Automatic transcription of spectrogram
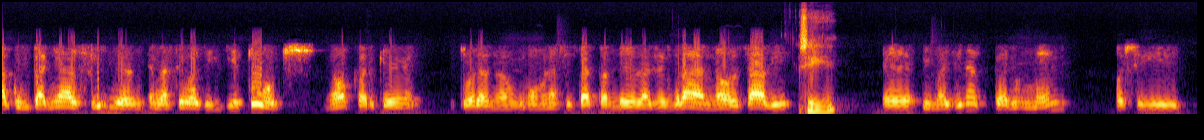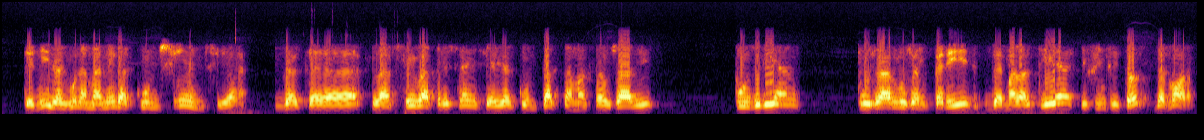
acompanyar el fill en, en les seves inquietuds, no? perquè tu ara en algun moment has citat també la gent gran, no? els avis. Sí. Eh, imagina't per un nen, o sigui, tenir d'alguna manera consciència de que la seva presència i el contacte amb els seus avis podrien posar-los en perill de malaltia i fins i tot de mort.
